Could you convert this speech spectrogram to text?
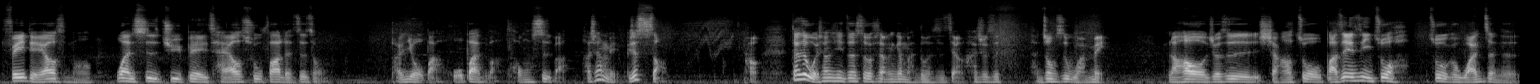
非得要什么万事俱备才要出发的这种朋友吧、伙伴吧、同事吧，好像没比较少。好，但是我相信这社会上应该蛮多人是这样，他就是很重视完美，然后就是想要做把这件事情做，做个完整的、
